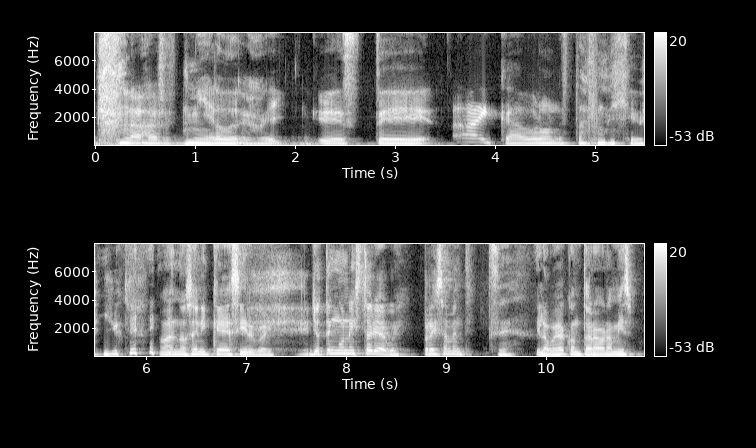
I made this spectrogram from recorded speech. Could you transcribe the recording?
La mierda, güey. Este. Ay, cabrón, está muy heavy, güey. No, no sé ni qué decir, güey. Yo tengo una historia, güey, precisamente. Sí. Y la voy a contar ahora mismo.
